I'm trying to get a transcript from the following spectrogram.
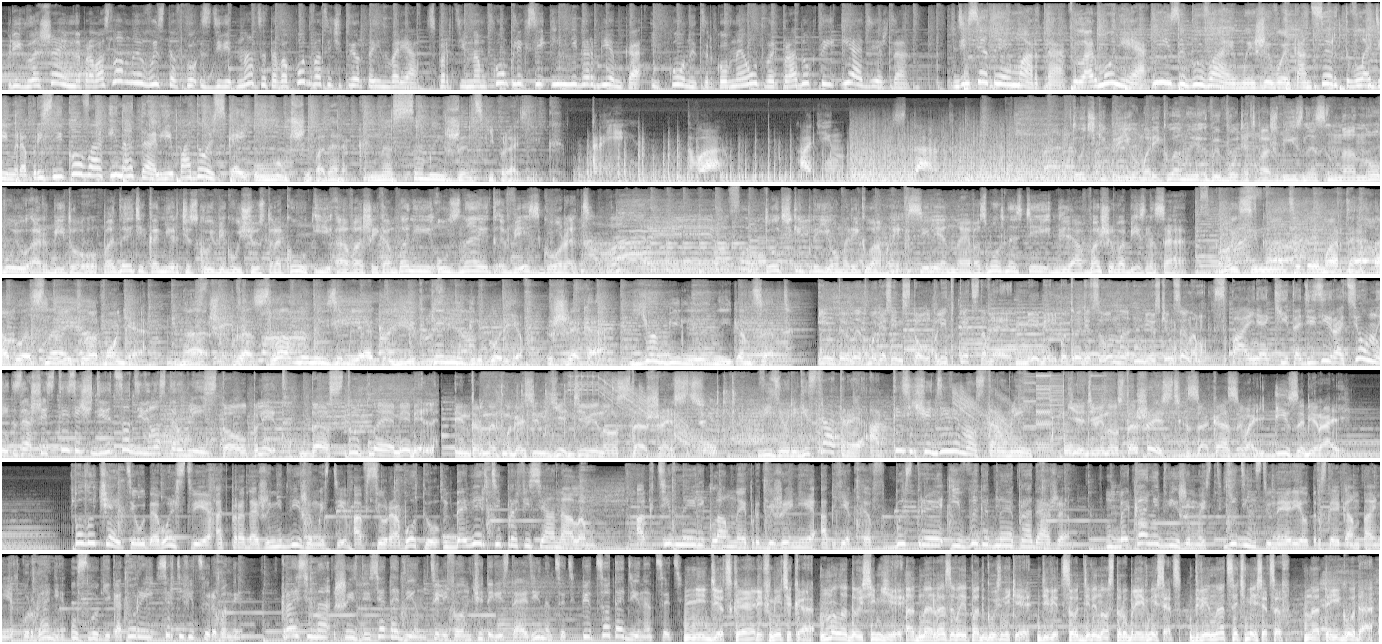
Приглашаем на православную выставку с 19 по 24 января в спортивном комплексе имени Горбенко. Иконы, церковная утварь, продукты и одежда. 10 марта. Филармония. Незабываемый живой концерт Владимира Преснякова и Натальи Подольской. Лучший подарок на самый женский праздник. Три, два, один, старт. Точки приема рекламы выводят ваш бизнес на новую орбиту. Подайте коммерческую бегущую строку, и о вашей компании узнает весь город. Точки приема рекламы. Вселенная возможностей для вашего бизнеса. 18 марта. Областная филармония. Наш прославленный земляк Евгений Григорьев. Жека. Юбилейный концерт. Интернет-магазин Столплит представляет мебель по традиционно низким ценам. Спальня Кита Дезира темный за 6990 рублей. Столплит. Доступная мебель. Интернет-магазин Е96. Видеорегистраторы от 1090 рублей. Е96. Заказывай и забирай. Получайте удовольствие от продажи недвижимости, а всю работу доверьте профессионалам. Активное рекламное продвижение объектов, быстрая и выгодная продажа. БК «Недвижимость» – единственная риэлторская компания в Кургане, услуги которой сертифицированы. Красина 61, телефон 411 511. Не детская арифметика молодой семьи. Одноразовые подгузники. 990 рублей в месяц. 12 месяцев. На 3 года.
